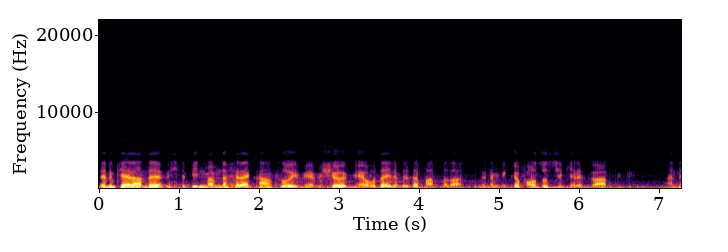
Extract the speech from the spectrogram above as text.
Dedim ki herhalde işte bilmem ne frekansı uymuyor, bir şey uymuyor. Bu da elimizde patladı artık. Dedim mikrofonsuz çekeriz artık. Hani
